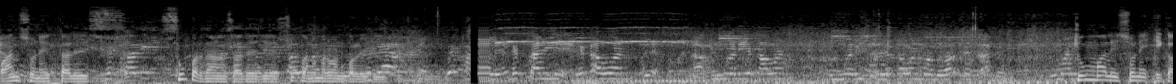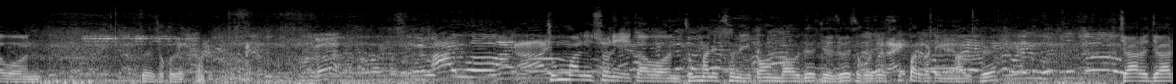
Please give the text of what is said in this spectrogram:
પાંચસો ને એકતાલીસ. સુપર દાણા સાથે છે સુપર નંબર વન ક્વોલિટી એકતાલીસ એકાવન ચુમ્માલીસ એકાવન ચુમ્માલીસો એકાવન ચુમ્માલીસો ને એકાવન. જોઈ શકો છો. ચુમ્માલીસો ને એકાવન ચુમ્માલીસો ને એકાવન ભાવ જે છે જોઈ શકો છો સુપર કટિંગ માલ છે. ચાર હજાર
